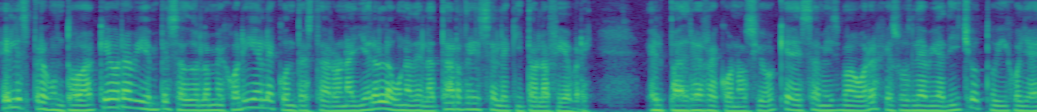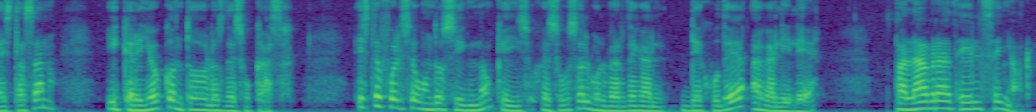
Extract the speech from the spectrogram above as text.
Él les preguntó a qué hora había empezado la mejoría y le contestaron ayer a la una de la tarde se le quitó la fiebre. El padre reconoció que a esa misma hora Jesús le había dicho tu hijo ya está sano y creyó con todos los de su casa. Este fue el segundo signo que hizo Jesús al volver de, de Judea a Galilea. Palabra del Señor.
